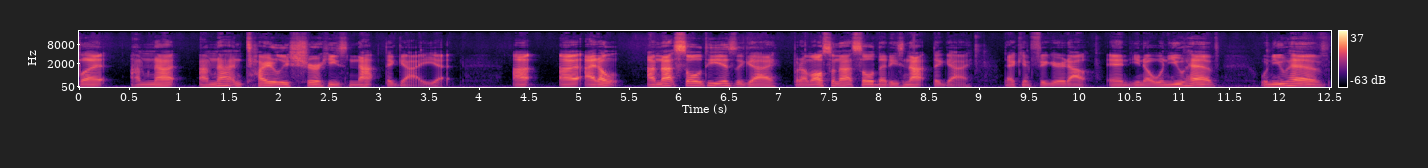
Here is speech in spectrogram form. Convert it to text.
but I'm not I'm not entirely sure he's not the guy yet. I I, I don't I'm not sold he is the guy, but I'm also not sold that he's not the guy that can figure it out. And you know, when you have when you have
